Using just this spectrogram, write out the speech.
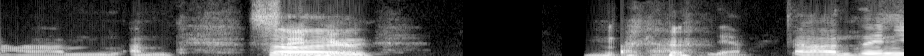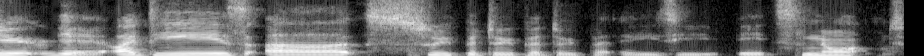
Um, um, so Same here. okay, yeah. Um, then you, yeah, ideas are super duper duper easy. It's not,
